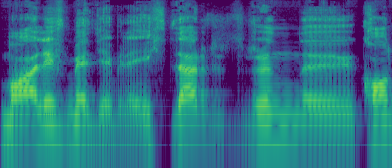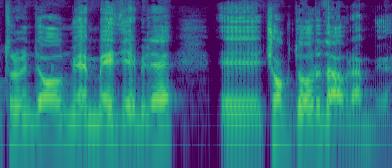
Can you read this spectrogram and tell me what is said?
muhalif medya bile, iktidarın e, kontrolünde olmayan medya bile e, çok doğru davranmıyor.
